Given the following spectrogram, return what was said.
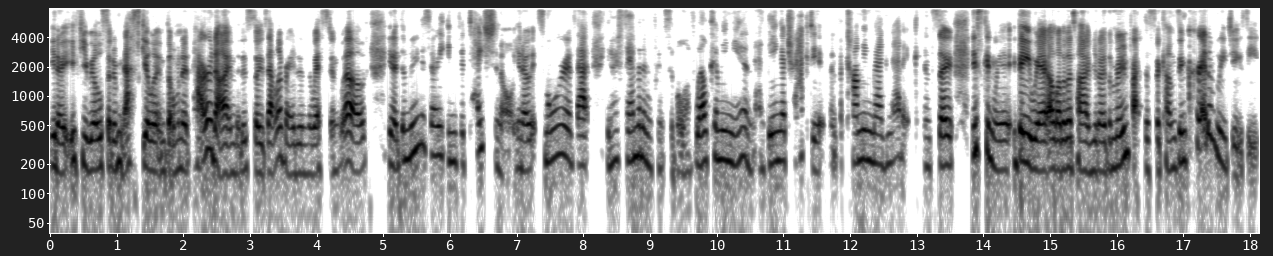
you know if you will sort of masculine dominant paradigm that is so celebrated in the western world you know the moon is very invitational you know it's more of that you know feminine principle of welcoming in and being attractive and becoming magnetic magnetic. And so this can be where a lot of the time, you know, the moon practice becomes incredibly juicy.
